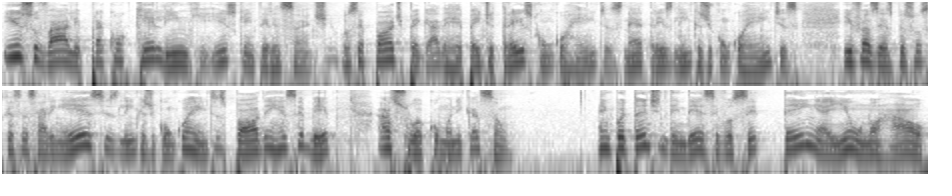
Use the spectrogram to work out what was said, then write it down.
Isso vale para qualquer link, isso que é interessante. Você pode pegar de repente três concorrentes, né, três links de concorrentes e fazer as pessoas que acessarem esses links de concorrentes podem receber a sua comunicação. É importante entender se você tem aí um know-how,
